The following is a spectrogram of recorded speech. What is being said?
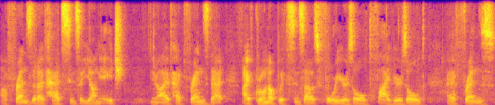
uh, friends that I've had since a young age. You know, I've had friends that I've grown up with since I was four years old, five years old. I have friends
